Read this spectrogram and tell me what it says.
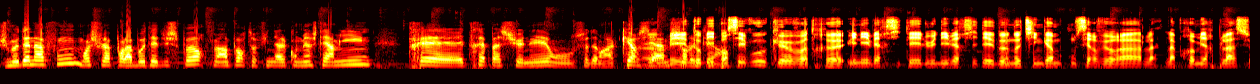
je me donne à fond. Moi, je suis là pour la beauté du sport. Peu importe au final combien je termine. Très, très passionné. On se donnera cœur et euh, âme mais sur le Toby, pensez-vous que votre euh, université, l'université de Nottingham, conservera la, première place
